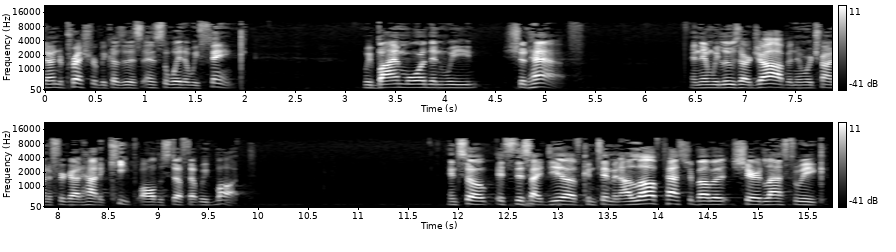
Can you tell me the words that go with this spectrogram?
They're under pressure because of this, and it's the way that we think. We buy more than we should have. And then we lose our job, and then we're trying to figure out how to keep all the stuff that we bought. And so it's this idea of contentment. I love Pastor Bubba shared last week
